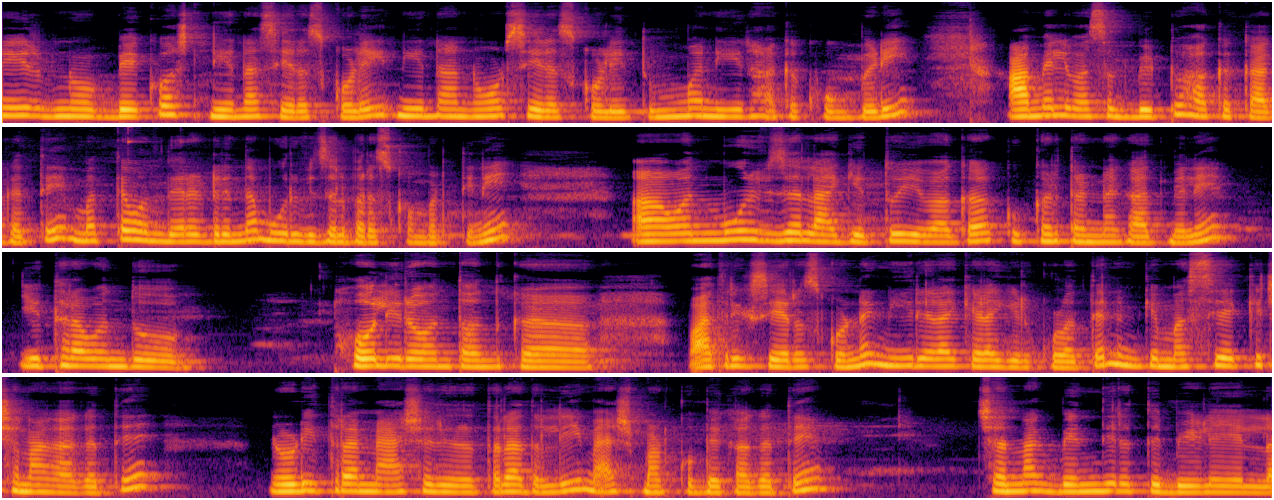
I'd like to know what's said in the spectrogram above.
ನೀರು ಬೇಕೋ ಅಷ್ಟು ನೀರನ್ನ ಸೇರಿಸ್ಕೊಳ್ಳಿ. ನೀರನ್ನ ನೋಡಿ ಸೇರಿಸ್ಕೊಳ್ಳಿ. ತುಂಬ ನೀರು ಹಾಕಕ್ಕೆ ಹೋಗಬೇಡಿ. ಆಮೇಲೆ ಹೊಸದು ಬಿಟ್ಟು ಹಾಕೋಕ್ಕಾಗತ್ತೆ. ಮತ್ತು ಒಂದೆರಡರಿಂದ ಮೂರು ವಿಸಲ್ ಬರೆಸ್ಕೊಂಬರ್ತೀನಿ ಒಂದು ಮೂರು ವಿಸಲ್ ಆಗಿತ್ತು ಇವಾಗ ಕುಕ್ಕರ್ ತಣ್ಣಗಾದಮೇಲೆ. ಈ ಥರ ಒಂದು ಹೋಲಿರೋವಂಥ ಒಂದು ಕ ಪಾತ್ರೆಗೆ ಸೇರಿಸ್ಕೊಂಡ್ರೆ ನೀರೆಲ್ಲ ಕೆಳಗೆ ಇಳ್ಕೊಳ್ಳುತ್ತೆ ನಿಮಗೆ ಮಸಿಯೋಕ್ಕೆ ಚೆನ್ನಾಗಾಗತ್ತೆ. ನೋಡಿ ಈ ಥರ ಮ್ಯಾಶರ್ ಇರುತ್ತಲ್ಲ, ಅದರಲ್ಲಿ ಮ್ಯಾಶ್ ಮಾಡ್ಕೋಬೇಕಾಗತ್ತೆ. ಚೆನ್ನಾಗಿ ಬೆಂದಿರುತ್ತೆ ಬೇಳೆ ಎಲ್ಲ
